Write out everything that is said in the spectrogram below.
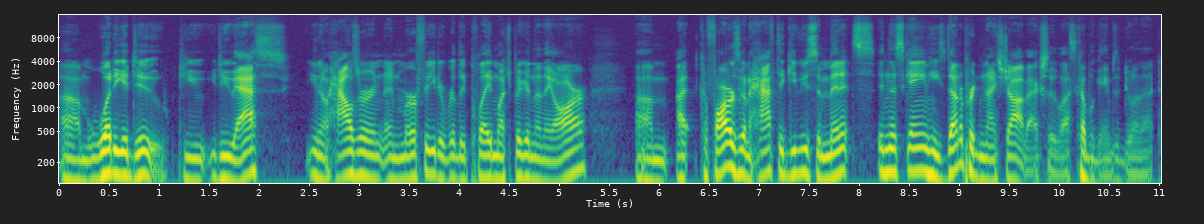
Um, what do you do? Do you do you ask you know Hauser and, and Murphy to really play much bigger than they are? Um, Caffaro is going to have to give you some minutes in this game. He's done a pretty nice job actually the last couple games of doing that.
